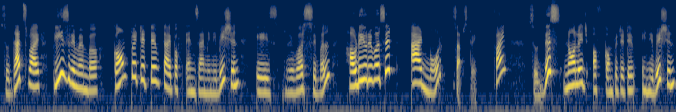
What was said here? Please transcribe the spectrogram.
So, that is why please remember competitive type of enzyme inhibition is reversible. How do you reverse it? Add more substrate, fine. So, this knowledge of competitive inhibition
